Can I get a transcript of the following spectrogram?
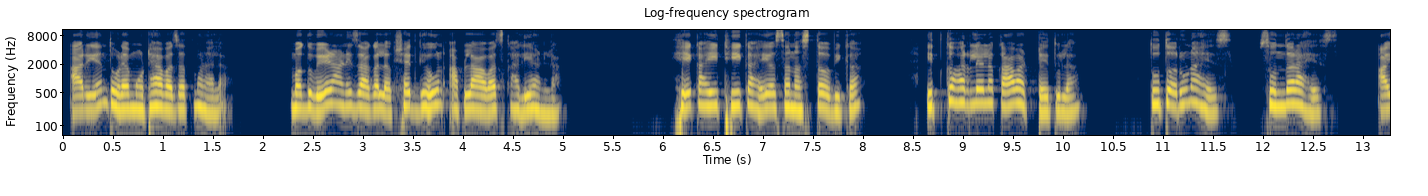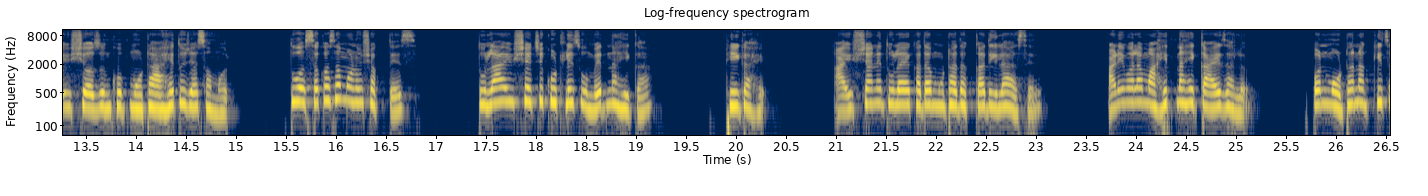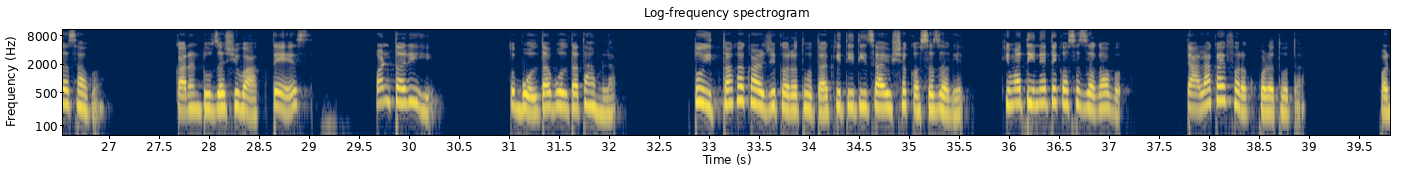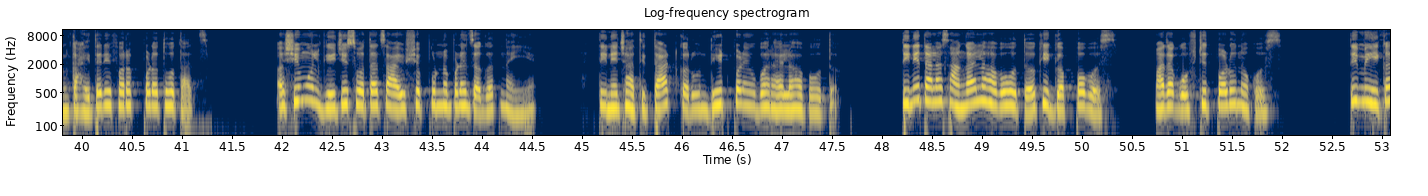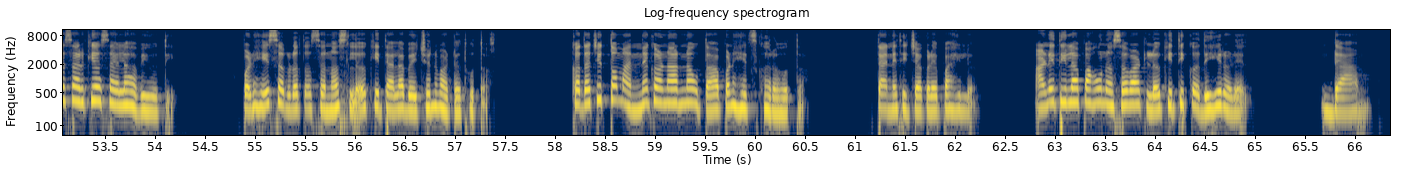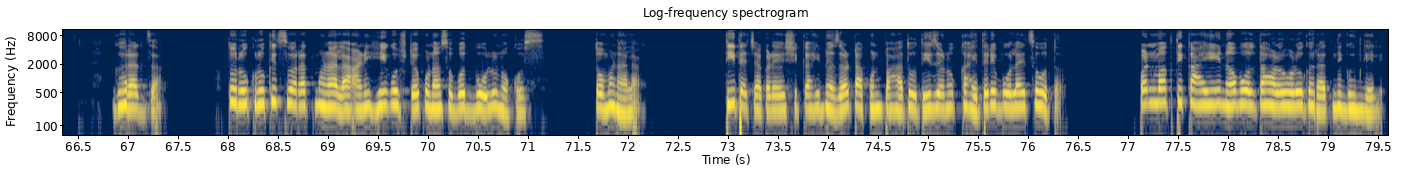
आर्यन थोड्या मोठ्या आवाजात म्हणाला मग वेळ आणि जागा लक्षात घेऊन आपला आवाज खाली आणला. हे काही ठीक आहे असं नसतं अविका. इतकं हरलेलं का वाटतंय तुला? तू तरुण आहेस सुंदर आहेस. आयुष्य अजून खूप मोठं आहे तुझ्यासमोर तू असं कसं म्हणू शकतेस? तुला आयुष्याची कुठलीच उमेद नाही का? ठीक आहे. आयुष्याने तुला एखादा मोठा धक्का दिला असेल. आणि मला माहीत नाही काय झालं. पण मोठं नक्कीच असावं. कारण तू जशी वागतेस पण तरीही तो बोलता बोलता थांबला. तो इतका का काळजी करत होता की ती तिचं आयुष्य कसं जगेल? किंवा तिने ते कसं जगावं? त्याला काय फरक पडत होता? पण काहीतरी फरक पडत होताच. अशी मुलगी जी स्वतःचं आयुष्य पूर्णपणे जगत नाही आहे तिने छाती ताट करून धीटपणे उभं राहायला हवं होतं. तिने त्याला सांगायला हवं होतं की गप्प बस. माझ्या गोष्टीत पडू नकोस. ती मिहिकासारखी असायला हवी होती. पण हे सगळं तसं नसलं की त्याला बेचैन वाटत होतं. कदाचित तो मान्य करणार नव्हता पण हेच खरं होतं. त्याने तिच्याकडे पाहिलं. आणि तिला पाहून असं वाटलं की ती कधीही रडेल. डॅम घरात जा. तो रुखरुखीत स्वरात म्हणाला आणि ही गोष्ट कुणासोबत बोलू नकोस. तो म्हणाला ती त्याच्याकडे अशी काही नजर टाकून पाहत होती जणू काहीतरी बोलायचं होतं. पण मग ती काहीही न बोलता हळूहळू घरात निघून गेली.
